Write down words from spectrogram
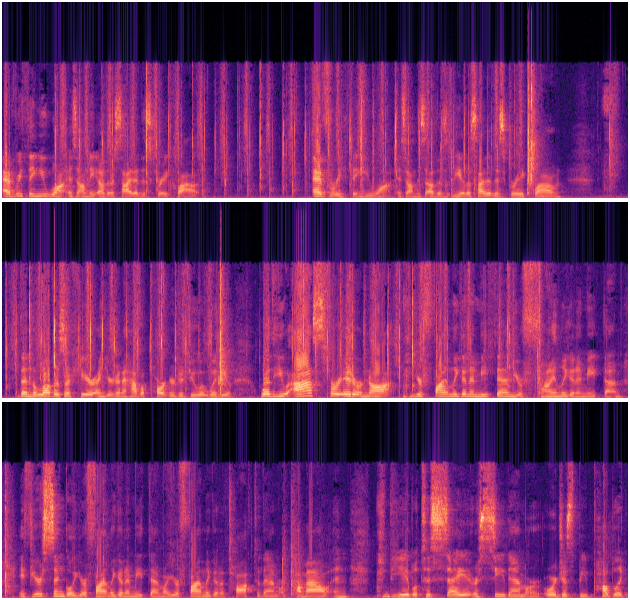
Everything you want is on the other side of this gray cloud. Everything you want is on this other the other side of this gray cloud then the lovers are here and you're going to have a partner to do it with you. Whether you ask for it or not, you're finally going to meet them. You're finally going to meet them. If you're single, you're finally going to meet them or you're finally going to talk to them or come out and be able to say it or see them or, or just be public.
